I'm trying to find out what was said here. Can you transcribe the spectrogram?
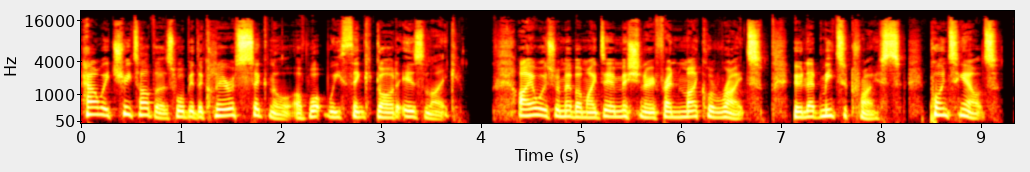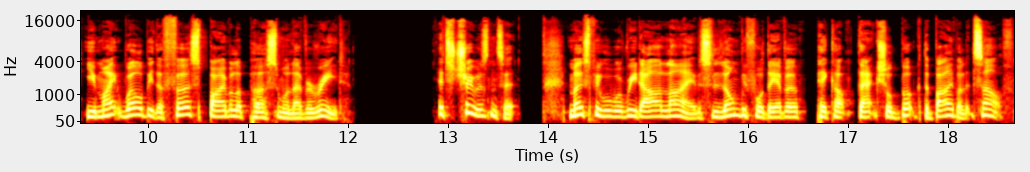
How we treat others will be the clearest signal of what we think God is like. I always remember my dear missionary friend Michael Wright, who led me to Christ, pointing out, You might well be the first Bible a person will ever read. It's true, isn't it? Most people will read our lives long before they ever pick up the actual book, the Bible itself.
